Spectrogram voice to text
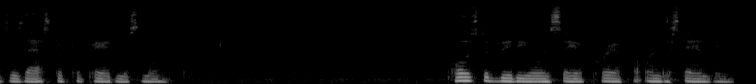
Disaster Preparedness Month. Pause the video and say a prayer for understanding.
